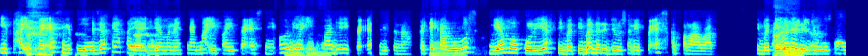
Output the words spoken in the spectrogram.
IPA IPS gitu ya Jak ya kayak zaman SMA IPA IPS nih oh dia Hmm. IPA dia IPS gitu nah ketika Hmm. lulus dia mau kuliah tiba-tiba dari jurusan IPS ke perawat tiba-tiba Ah, dari iya. jurusan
